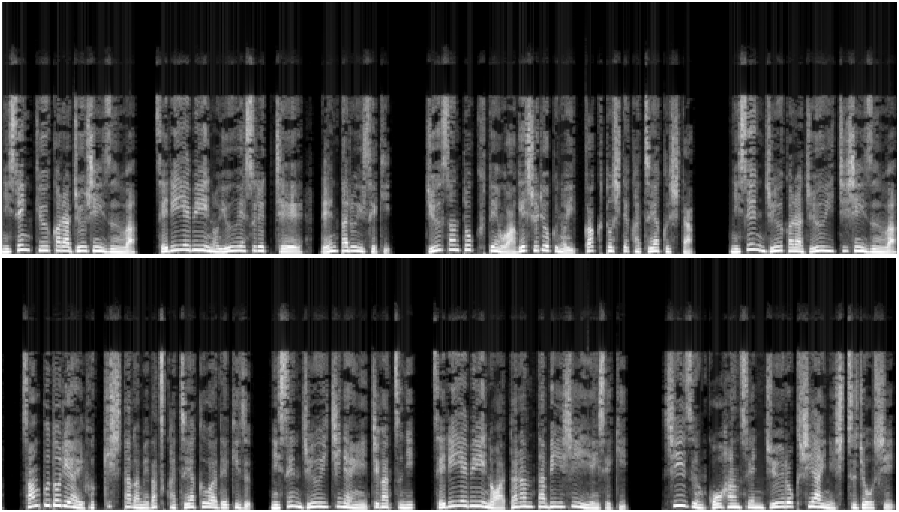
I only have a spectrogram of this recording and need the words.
2009から10シーズンは、セリエ B の US レッチェへレンタル移籍。13得点を上げ主力の一角として活躍した。2010から11シーズンは、サンプドリアへ復帰したが目立つ活躍はできず、2011年1月にセリエ B のアタランタ BC へ移籍。シーズン後半戦16試合に出場し、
